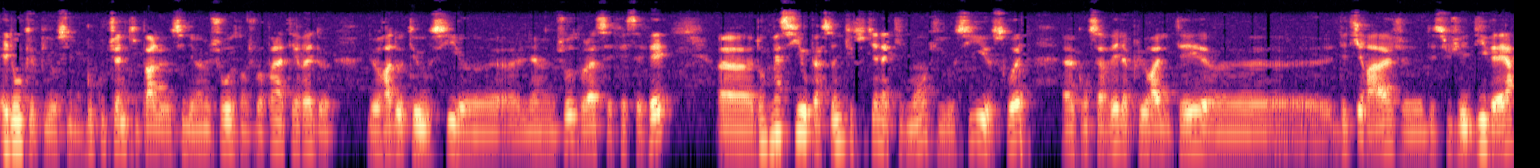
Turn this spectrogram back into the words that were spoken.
et donc, puis aussi beaucoup de chaînes qui parlent aussi des mêmes choses, donc je ne vois pas l'intérêt de, de radoter aussi euh, la même chose. Voilà, c'est fait, c'est fait. Euh, donc merci aux personnes qui soutiennent activement, qui aussi souhaitent euh, conserver la pluralité des tirages, des sujets divers,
